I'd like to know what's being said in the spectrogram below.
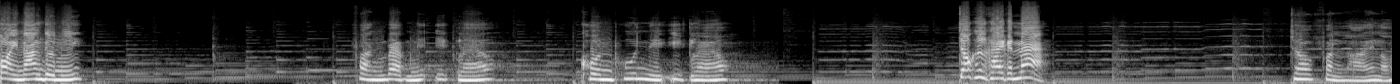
ปล่อยนางเดี๋ยวนี้ ฝันแบบนี้อีกแล้ว คนพูดนี้อีกแล้ว จ้าคือใครกันแน่ เจ้าฝันร้ายเหรอ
